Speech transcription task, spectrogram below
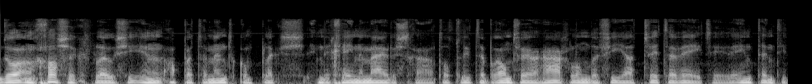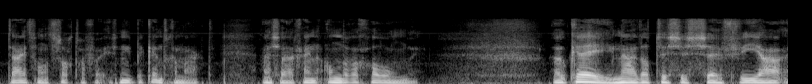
door een gasexplosie in een appartementencomplex in de Genemuidenstraat. Dat liet de brandweer Haaglanden via Twitter weten. De identiteit van het slachtoffer is niet bekendgemaakt. Er zijn geen andere gewonden. Oké, nou dat is dus uh, via uh,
